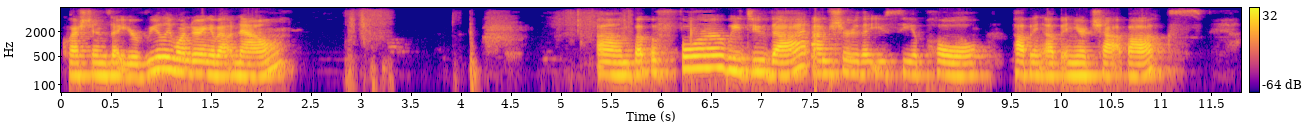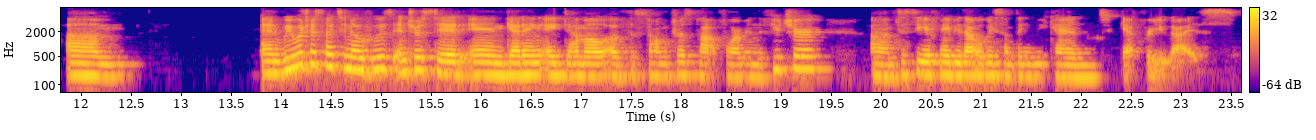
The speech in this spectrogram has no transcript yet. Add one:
questions that you're really wondering about now. Um, but before we do that, I'm sure that you see a poll popping up in your chat box. Um, and we would just like to know who's interested in getting a demo of the Songtrust platform in the future um, to see if maybe that will be something we can get for you guys.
